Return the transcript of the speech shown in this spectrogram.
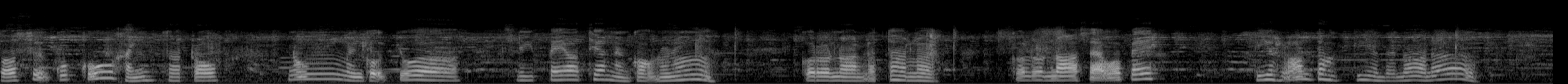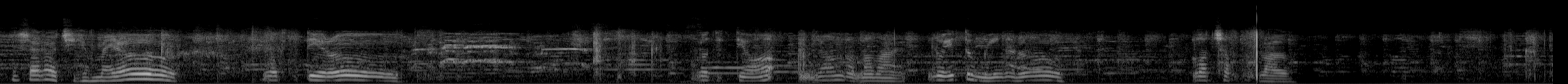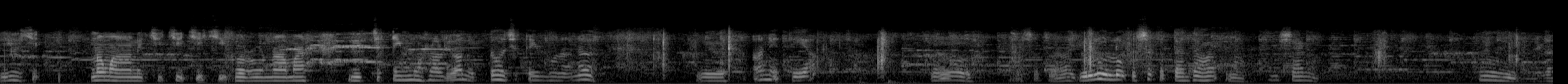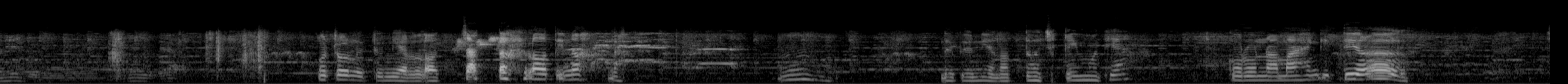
số sự của cố hành cho trâu nó mình gọi chua li beo theo nàng cậu nó nữa corona là ta là corona sao á bé tia lắm to kia là nó nữa nó sao đó chỉ mày đó nó tia đó nó tia nó nó nó mà lưỡi tụi mình là đó nó chập là nó liao nữa tôi chị kim mua nó nữa này anh này thì á ừ sao vậy dù lu lu có sắc cái tên thôi mà không sai mà ừ ở chỗ này tụi nhà lo chắc tớ lo tí nó nè ừ để tụi nhà lo tôi chị kim mua thế corona mà hành cái tiêu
